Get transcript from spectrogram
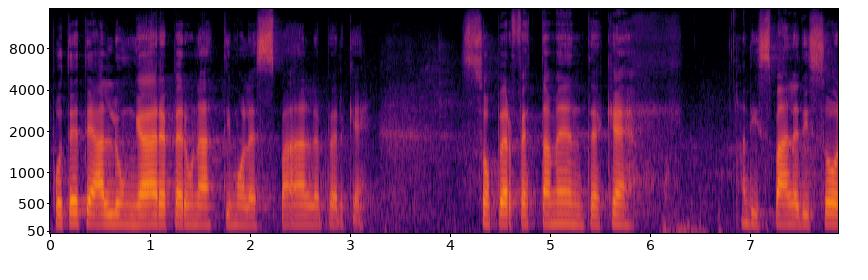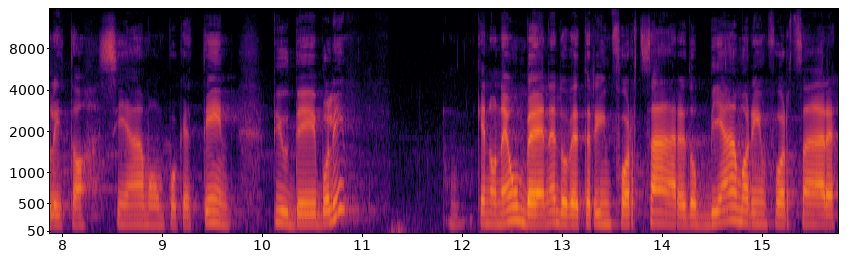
potete allungare per un attimo le spalle perché so perfettamente che di spalle di solito siamo un pochettino più deboli, che non è un bene, dovete rinforzare, dobbiamo rinforzare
